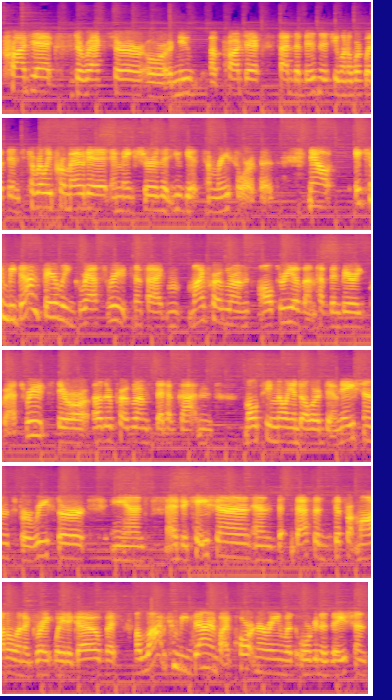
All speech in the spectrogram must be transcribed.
projects director or a new a project side of the business you want to work with them to really promote it and make sure that you get some resources. Now, it can be done fairly grassroots. In fact, my programs, all three of them, have been very grassroots. There are other programs that have gotten multi-million dollar donations for research and education and that's a different model and a great way to go. But a lot can be done by partnering with organizations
